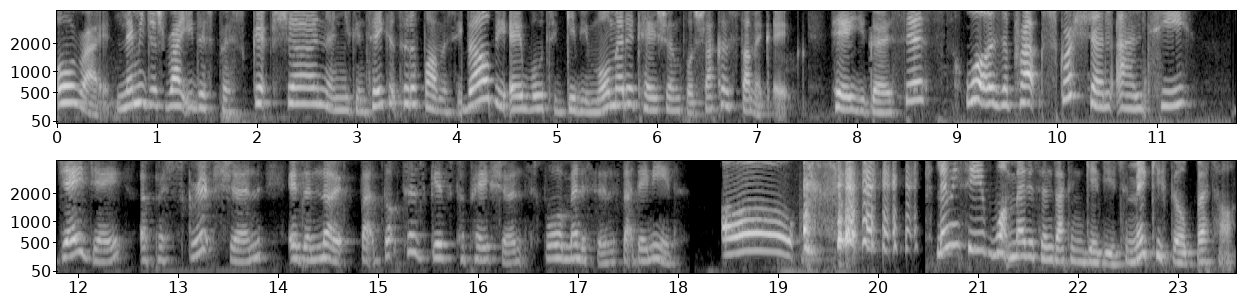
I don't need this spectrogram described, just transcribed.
All right, let me just write you this prescription and you can take it to the pharmacy. They'll be able to give you more medication for Shaka's stomach ache. Here you go, sis. What is a prescription, Auntie? JJ, a prescription is a note that doctors give to patients for medicines that they need. Oh, Let me see what medicines I can give you to make you feel better.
